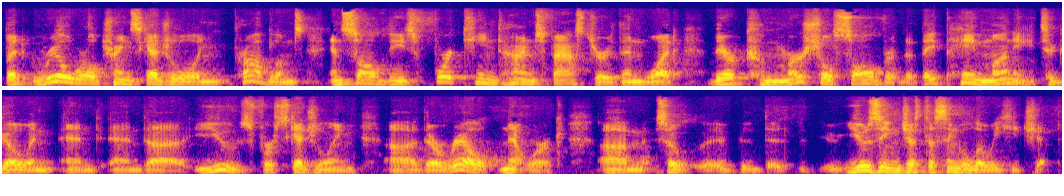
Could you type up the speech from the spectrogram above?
but real world train scheduling problems and solve these 14 times faster than what their commercial solver that they pay money to go and, and, and uh, use for scheduling uh, their rail network. Um, so uh, using just a single Loihi chip.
